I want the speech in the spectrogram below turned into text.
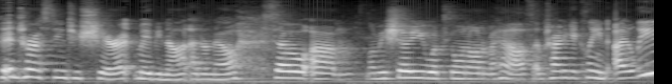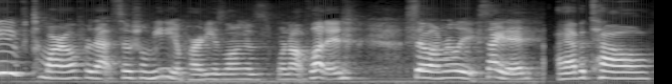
interesting to share it maybe not i don't know. So um, let me show you what's going on in my house. I'm trying to get cleaned. I leave tomorrow for that social media party as long as we're not flooded. So i'm really excited. I have a towel.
